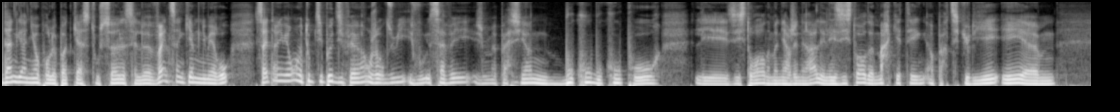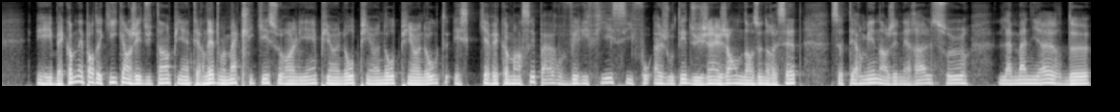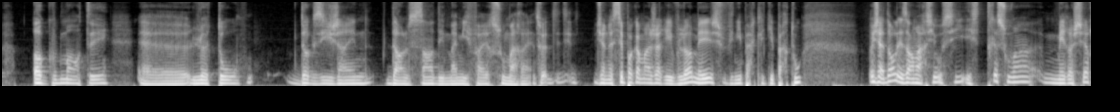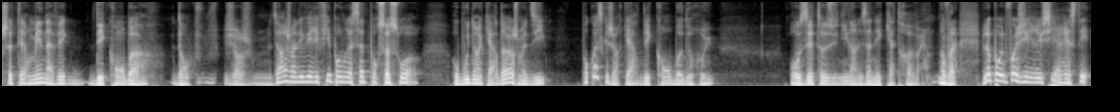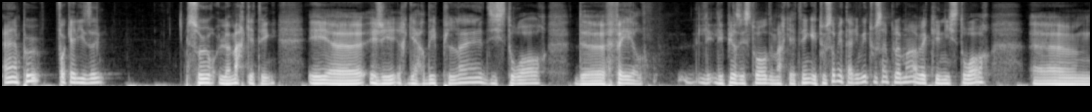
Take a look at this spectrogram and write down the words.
Dan Gagnon pour le podcast tout seul. C'est le 25e numéro. Être un numéro un tout petit peu différent aujourd'hui. Vous savez, je me passionne beaucoup, beaucoup pour les histoires de manière générale et les histoires de marketing en particulier. Et, euh, et ben, comme n'importe qui, quand j'ai du temps puis Internet, je me mets à cliquer sur un lien, puis un autre, puis un autre, puis un autre. Et ce qui avait commencé par vérifier s'il faut ajouter du gingembre dans une recette se termine en général sur la manière de augmenter euh, le taux d'oxygène dans le sang des mammifères sous-marins. Je ne sais pas comment j'arrive là, mais je finis par cliquer partout. J'adore les arts martiaux aussi, et très souvent, mes recherches se terminent avec des combats. Donc, genre, je me dis, ah, je vais aller vérifier pour une recette pour ce soir. Au bout d'un quart d'heure, je me dis, pourquoi est-ce que je regarde des combats de rue aux États-Unis dans les années 80? Donc voilà. Là, pour une fois, j'ai réussi à rester un peu focalisé sur le marketing. Euh, et, j'ai regardé plein d'histoires de fail, les, pires histoires de marketing. Et tout ça m'est arrivé tout simplement avec une histoire, euh,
